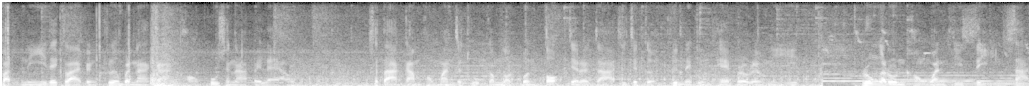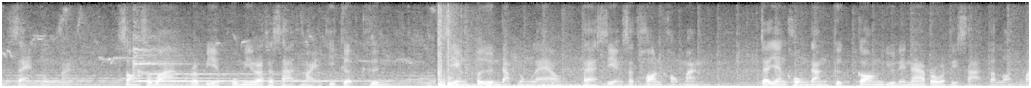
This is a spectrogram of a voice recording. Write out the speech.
บัดนี้ได้กลายเป็นเครื่องบรรณาการของผู้ชนะไปแล้ว ชะตากรรมของมันจะถูกกำหนดบนโต๊ะเจรจาที่จะเกิดขึ้นในกรุงเทพเร็วๆนี้ รุ่งอรุณของวันที่ 4 สาดแสงลงมาส่องสว่างระเบียบภูมิรัฐศาสตร์ใหม่ที่เกิดขึ้น เสียงปืนดับลงแล้ว แต่เสียงสะท้อนของมัน จะยังคงดังกึกก้องอยู่ในหน้าประวัติศาสตร์ตลอดไป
